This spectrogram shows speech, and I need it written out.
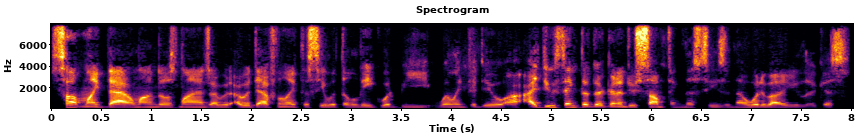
something like that along those lines. I would I would definitely like to see what the league would be willing to do. I, I do think that they're going to do something this season, though. What about you, Lucas?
